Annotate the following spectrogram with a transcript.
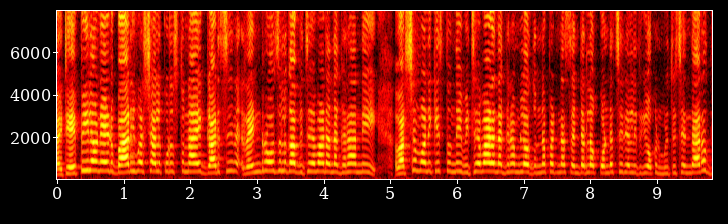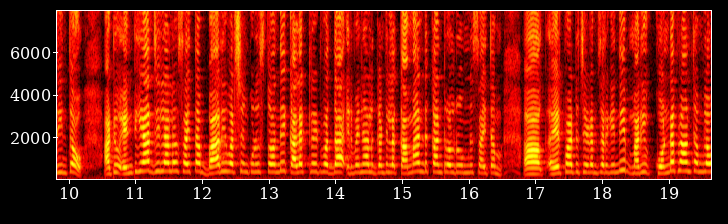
రైట్ ఏపీలో నేడు భారీ వర్షాలు కురుస్తున్నాయి. గడిచిన రెండు రోజులుగా విజయవాడ నగరాన్ని వర్షం వణికిస్తుంది. విజయవాడ నగరంలో దున్నపట్న సెంటర్లో కొండ చర్యలు ఇరిగి ఒకరు మృతి చెందారు. దీంతో అటు ఎన్టీఆర్ జిల్లాలో సైతం భారీ వర్షం కురుస్తోంది. కలెక్టరేట్ వద్ద ఇరవై నాలుగు గంటల కమాండ్ కంట్రోల్ రూమ్ను సైతం ఏర్పాటు చేయడం జరిగింది. మరియు కొండ ప్రాంతంలో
